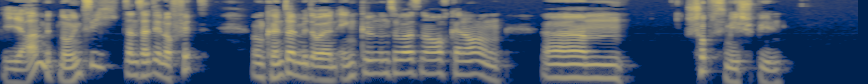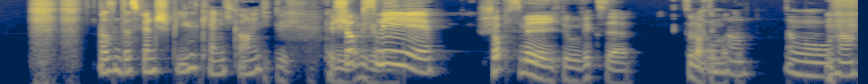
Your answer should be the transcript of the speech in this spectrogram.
ja, mit 90, dann seid ihr noch fit und könnt dann mit euren Enkeln und sowas noch, keine Ahnung, ähm, Schubs mich spielen. Was ist denn das für ein Spiel? Kenne ich gar nicht. Ich, kenn ich Schubs auch nicht, me! aber- Schubs mich, du Wichser. So nach dem Motto. Oha. Oha.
